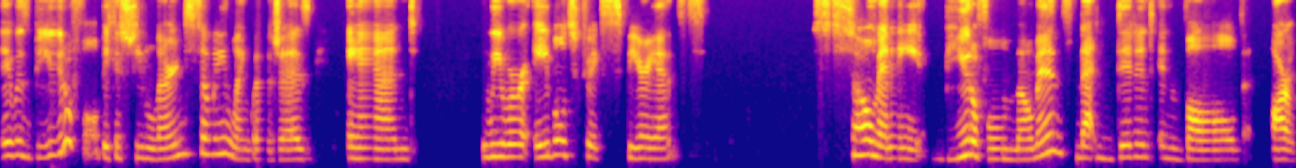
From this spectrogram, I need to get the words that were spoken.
it was beautiful because she learned so many languages and we were able to experience so many beautiful moments that didn't involve our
